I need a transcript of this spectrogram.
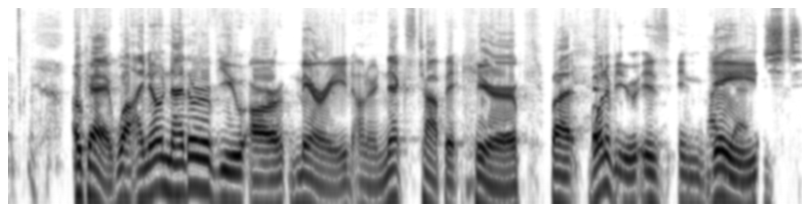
okay, well, I know neither of you are married on our next topic here, but one of you is engaged.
